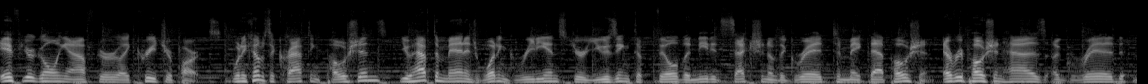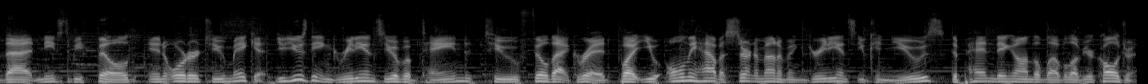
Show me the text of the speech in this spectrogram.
if you're going after like creature parts. When it comes to crafting potions, you have to manage what ingredients you're using to fill the needed section of the grid to make that potion. Every potion has a grid that needs to be filled in order to make it. You use the ingredients you have obtained to fill that grid, but you only have a certain amount of ingredients you can use depending on the level of your cauldron.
